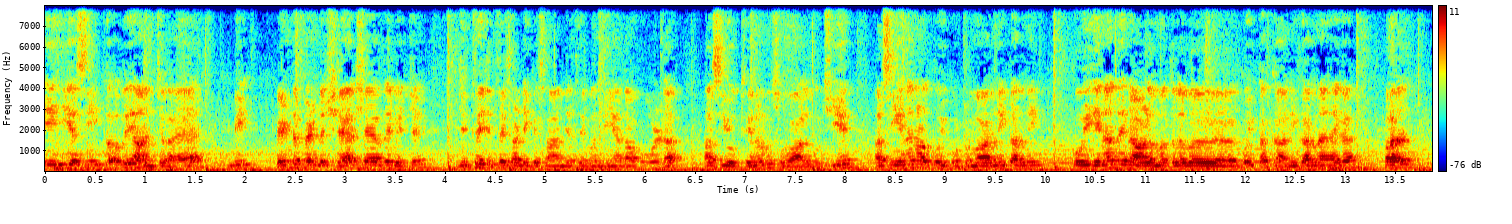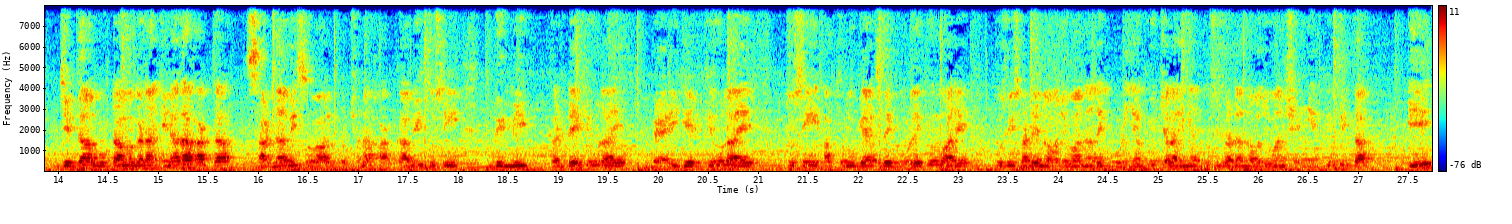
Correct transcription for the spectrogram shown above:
ਇਹੀ ਅਸੀਂ ਇੱਕ ਅਭਿਆਨ ਚਲਾਇਆ ਹੈ ਵੀ ਪਿੰਡ ਪਿੰਡ ਸ਼ਹਿਰ ਸ਼ਹਿਰ ਦੇ ਵਿੱਚ ਜਿੱਥੇ ਜਿੱਥੇ ਸਾਡੀ ਕਿਸਾਨ ਜਥੇਬੰਦੀਆਂ ਦਾ ਹੋਲਡ ਆ, ਅਸੀਂ ਉੱਥੇ ਇਹਨਾਂ ਨੂੰ ਸਵਾਲ ਪੁੱਛੀਏ। ਅਸੀਂ ਇਹਨਾਂ ਨਾਲ ਕੋਈ ਕੁੱਟਮਾਰ ਨਹੀਂ ਕਰਨੀ, ਕੋਈ ਇਹਨਾਂ ਦੇ ਨਾਲ ਮਤਲਬ, ਕੋਈ ਧੱਕਾ ਨਹੀਂ ਕਰਨਾ ਹੈਗਾ। ਪਰ ਜਿੱਦਾਂ ਵੋਟਾਂ ਮੰਗਣਾ ਇਹਨਾਂ ਦਾ ਹੱਕ ਆ, ਸਾਡਾ ਵੀ ਸਵਾਲ ਪੁੱਛਣਾ ਹੱਕ ਆ ਵੀ ਤੁਸੀਂ ਦਿੱਲੀ ਕੰਡੇ ਕਿਉਂ ਲਾਏ ਬੈਰੀਗੇਡ ਕਿਉਂ ਲਾਏ? ਤੁਸੀਂ ਅਥਰੂ ਗੈਸ ਦੇ ਗੋਲੇ ਕਿਉਂ ਮਾਰੇ? ਤੁਸੀਂ ਸਾਡੇ ਨੌਜਵਾਨਾਂ ਦੇ ਗੋਲੀਆਂ ਕਿਉਂ ਚਲਾਈਆਂ? ਤੁਸੀਂ ਸਾਡਾ ਨੌਜਵਾਨ ਸ਼ਹੀਦ ਕਿਉਂ ਕੀਤਾ? ਇਹ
